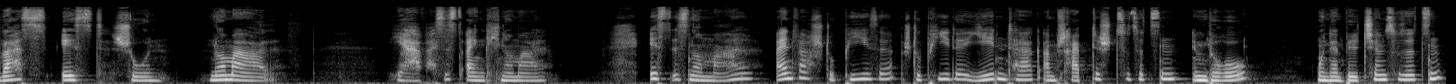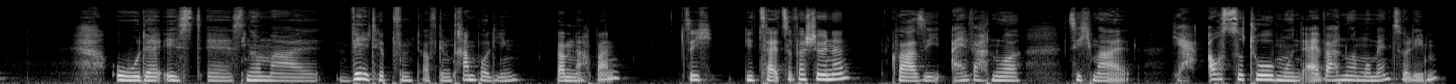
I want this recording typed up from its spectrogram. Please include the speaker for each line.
Speaker 1: Was ist schon normal? Ja, was ist eigentlich normal? Ist es normal, einfach stupide, stupide jeden Tag am Schreibtisch zu sitzen, im Büro und am Bildschirm zu sitzen? Oder ist es normal, wild hüpfend auf dem Trampolin beim Nachbarn, sich die Zeit zu verschönern, quasi einfach nur sich mal ja auszutoben und einfach nur im Moment zu leben?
